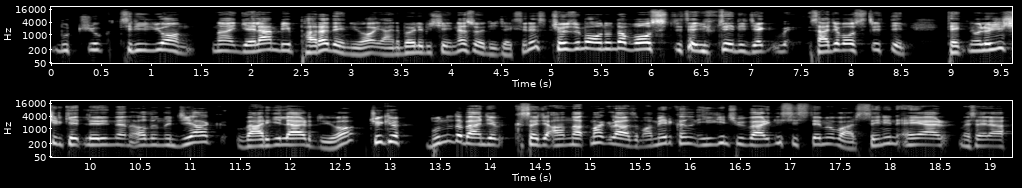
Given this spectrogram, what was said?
buçuk trilyona gelen bir para deniyor. Yani böyle bir şeyi nasıl ödeyeceksiniz? Çözümü onun da Wall Street'e yüklenecek. Sadece Wall Street değil. Teknoloji şirketlerinden alınacak vergiler diyor. Çünkü bunu da bence kısaca anlatmak lazım. Amerika'nın ilginç bir vergi sistemi var. Senin eğer mesela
